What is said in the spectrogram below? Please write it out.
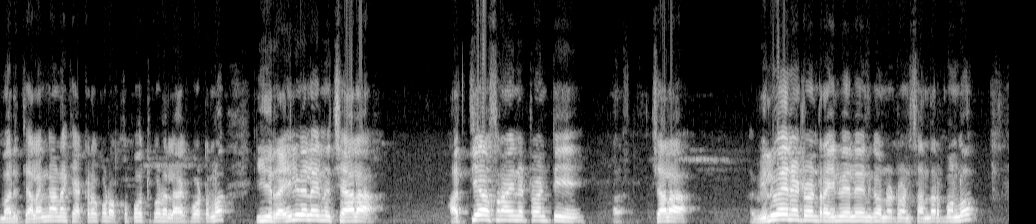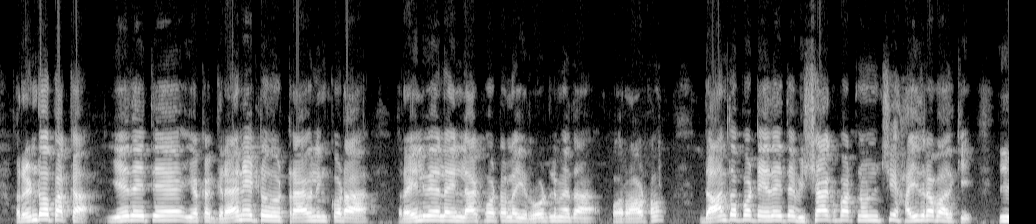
మరి తెలంగాణకి ఎక్కడ కూడా ఒక్క పోర్ట్ కూడా లేకపోవడంలో ఈ రైల్వే లైన్ చాలా అత్యవసరమైనటువంటి చాలా విలువైనటువంటి రైల్వే లైన్గా ఉన్నటువంటి సందర్భంలో రెండో పక్క ఏదైతే ఈ యొక్క గ్రానైట్ ట్రావెలింగ్ కూడా రైల్వే లైన్ లేకపోవడంలో ఈ రోడ్ల మీద రావటం దాంతోపాటు ఏదైతే విశాఖపట్నం నుంచి హైదరాబాద్కి ఈ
